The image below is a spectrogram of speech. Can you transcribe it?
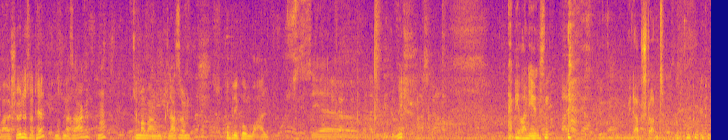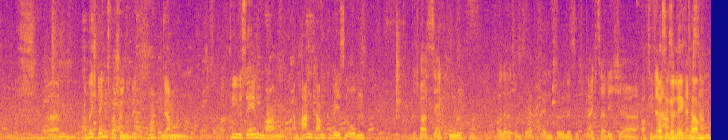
War ein schönes Hotel, muss man sagen. Ja. Zimmer waren klasse, Publikum war halt sehr gemischt. Wir waren die Jüngsten. Mit Abstand. Aber ich denke, es war schön gewesen. Ne? Wir haben viel gesehen, waren am Hahnkamm gewesen oben. Das war sehr cool. Ne? Außer dass unsere beiden Söhne sich gleichzeitig äh, Auf die Fresse gelegt gebremst haben.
